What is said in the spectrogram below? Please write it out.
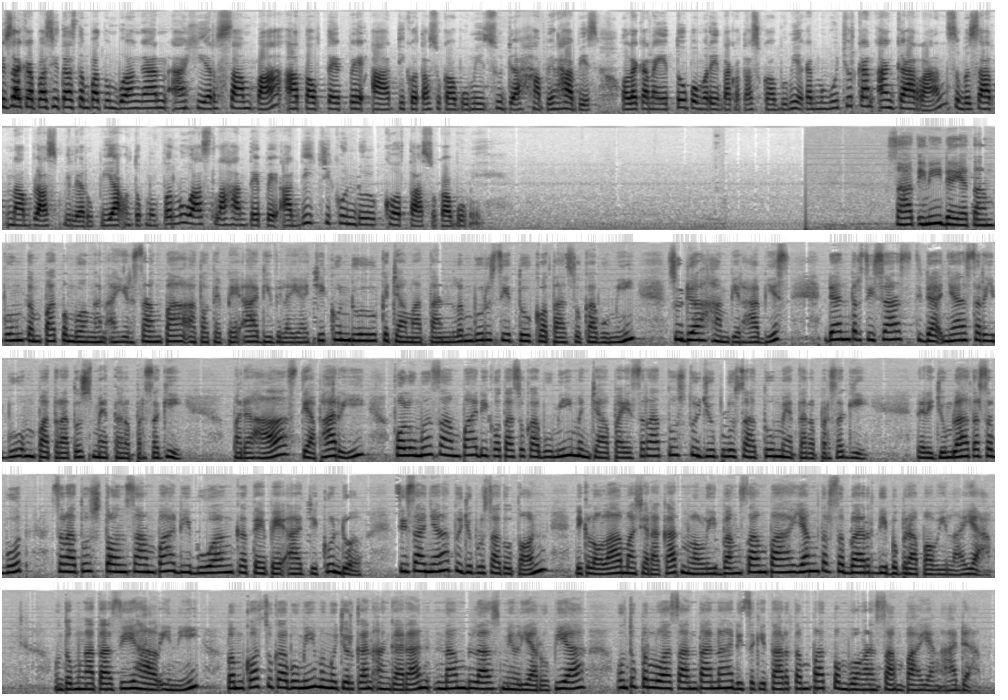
Pemirsa kapasitas tempat pembuangan akhir sampah atau TPA di Kota Sukabumi sudah hampir habis. Oleh karena itu, pemerintah Kota Sukabumi akan mengucurkan anggaran sebesar 16 miliar rupiah untuk memperluas lahan TPA di Cikundul, Kota Sukabumi. Saat ini daya tampung tempat pembuangan air sampah atau TPA di wilayah Cikundul, Kecamatan Lembur Situ, Kota Sukabumi sudah hampir habis dan tersisa setidaknya 1.400 meter persegi. Padahal setiap hari volume sampah di Kota Sukabumi mencapai 171 meter persegi. Dari jumlah tersebut, 100 ton sampah dibuang ke TPA Cikundul. Sisanya 71 ton dikelola masyarakat melalui bank sampah yang tersebar di beberapa wilayah. Untuk mengatasi hal ini, Pemkot Sukabumi mengucurkan anggaran 16 miliar rupiah untuk perluasan tanah di sekitar tempat pembuangan sampah yang ada.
